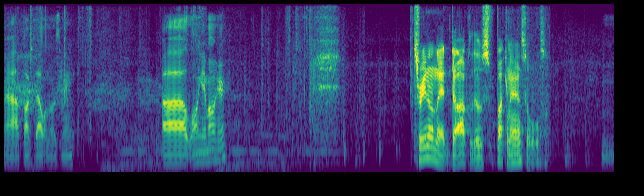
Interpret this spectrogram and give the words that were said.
Ah, fuck, that one was me. Uh, long ammo here. It's right on that dock with those fucking assholes. Hmm.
